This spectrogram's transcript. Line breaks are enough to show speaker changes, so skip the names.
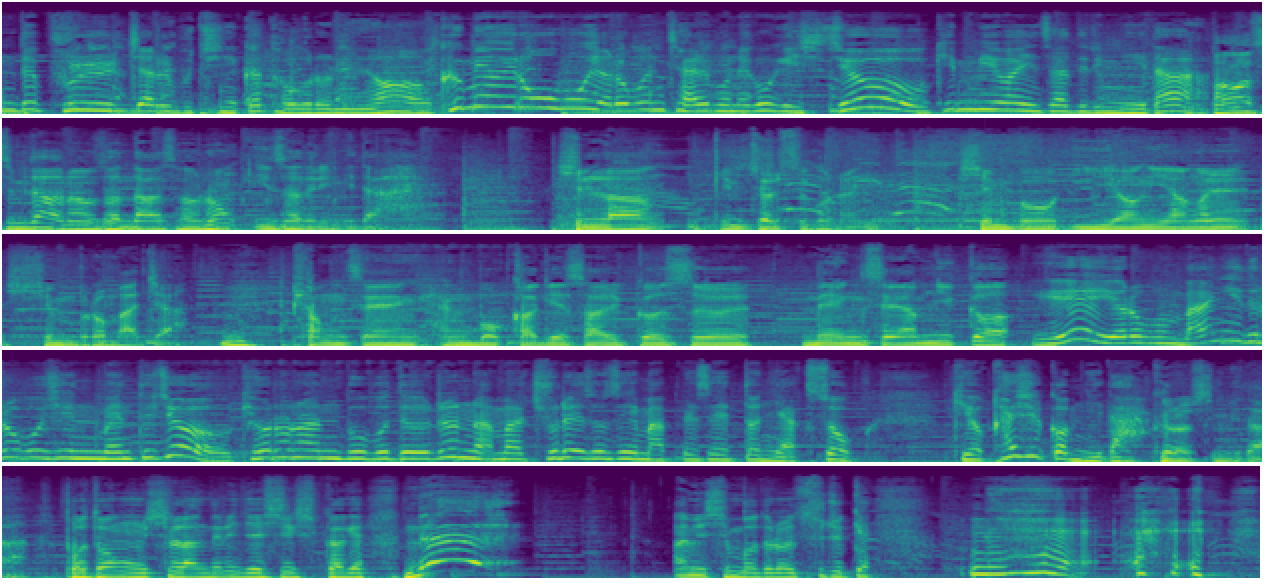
뜨거운데 불자를 붙이니까 더 그러네요. 금요일 오후 여러분 잘 보내고 계시죠? 김미화 인사드립니다.
반갑습니다 아나운서 나선홍 인사드립니다 신랑 김철수 군은 신부 이영희 양을 신부로 맞아 평생 행복하게 살 것을 맹세합니까
예, 여러분 많이 들어보신 멘트죠? 결혼한 부부들은 아마 주례 선생님 앞에서 했던 약속 기억하실 겁니다.
그렇습니다 보통 신랑들이 이제 씩씩하게 네 아니 신부들은 수줍게
네,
